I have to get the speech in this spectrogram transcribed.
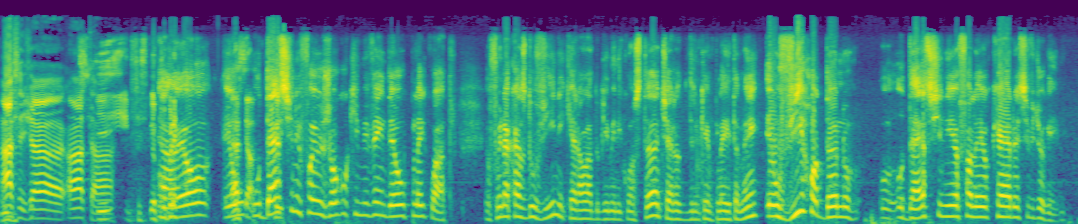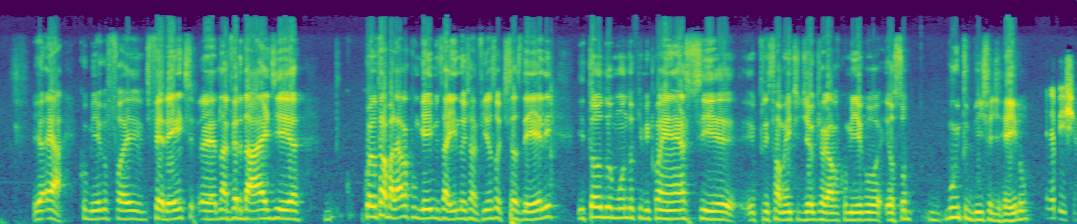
Ah, você já. Ah, tá. E- eu Não, comprei. eu, eu- Assim, ó, o Destiny foi o jogo que me vendeu o Play 4. Eu fui na casa do Vini, que era lá do Game Constante, era do Drink and Play também. Eu vi rodando o, o Destiny e eu falei, eu quero esse videogame. É, comigo foi diferente. É, na verdade, quando eu trabalhava com games ainda, eu já via as notícias dele. E todo mundo que me conhece, principalmente o Diego que jogava comigo, eu sou muito bicha de Halo. Ele é bicha.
